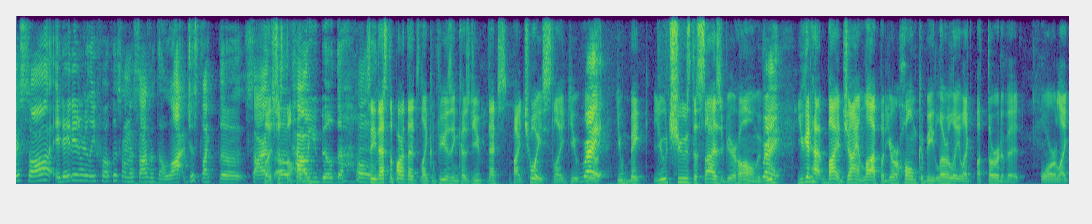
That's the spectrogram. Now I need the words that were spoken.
I saw, it, they didn't really focus on the size of the lot, just like the size of the how you build the home. See, that's the part that's like confusing because you that's by choice. Like you, Right. You make you choose the size of your home. If Right. You, you can have, buy a giant lot, but your home could be literally like a third of it or like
